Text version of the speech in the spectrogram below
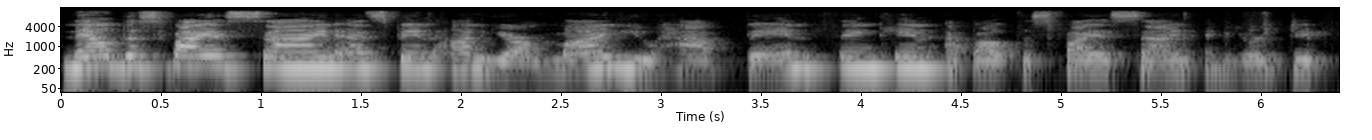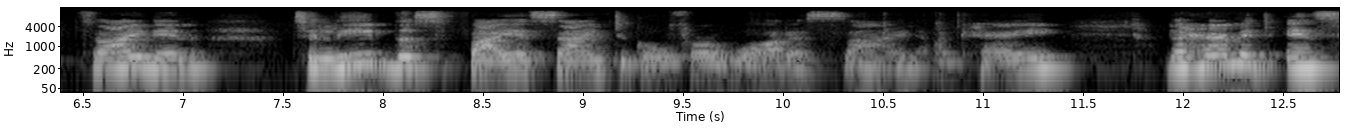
Now, this fire sign has been on your mind. You have been thinking about this fire sign and you're deciding to leave this fire sign to go for a water sign. Okay. The Hermit is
